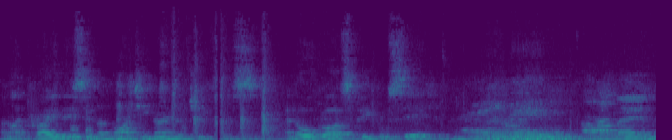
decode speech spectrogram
And I pray this in the mighty name of Jesus. And all God's people said, Amen. Amen.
